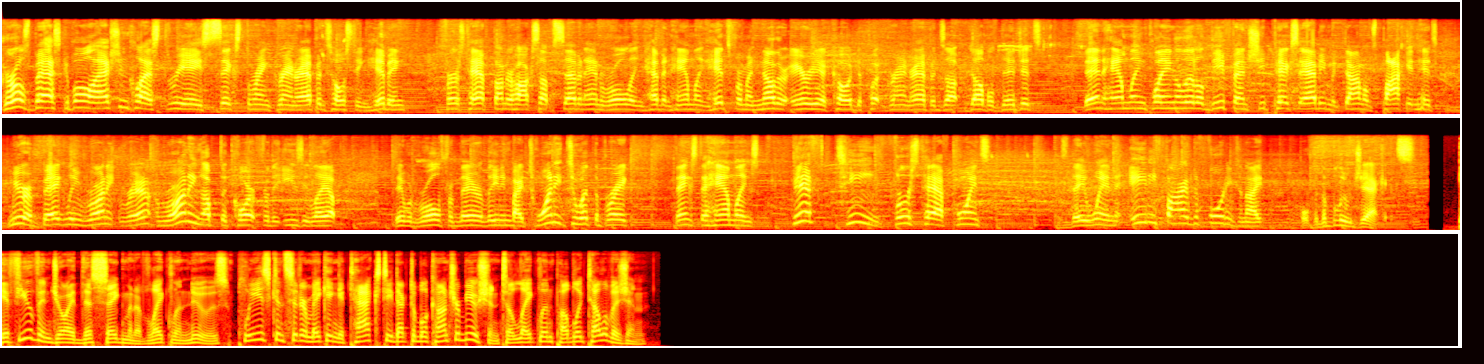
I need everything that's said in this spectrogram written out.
Girls basketball action, Class 3A 6th ranked Grand Rapids hosting Hibbing. First half, Thunderhawks up 7 and rolling. Heaven Hamling hits from another area code to put Grand Rapids up double digits. Then Hamling playing a little defense. She picks Abby McDonald's pocket and hits Mira Begley running, running up the court for the easy layup. They would roll from there, leading by 22 at the break, thanks to Hamling's 15 first half points as they win 85 to 40 tonight over the Blue Jackets. If you've enjoyed this segment of Lakeland News, please consider making a tax-deductible contribution to Lakeland Public Television.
